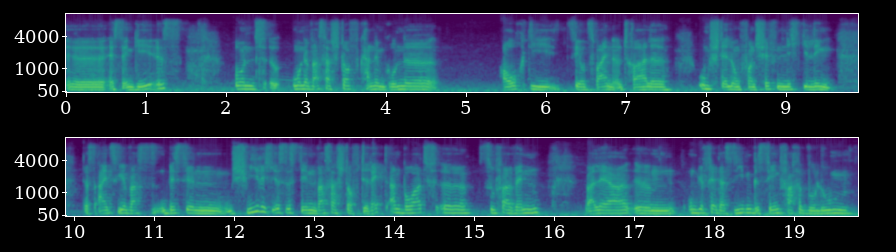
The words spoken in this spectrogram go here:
äh, SNG ist. Und äh, ohne Wasserstoff kann im Grunde auch die CO2-neutrale Umstellung von Schiffen nicht gelingen. Das Einzige, was ein bisschen schwierig ist, ist den Wasserstoff direkt an Bord äh, zu verwenden, weil er ähm, ungefähr das sieben- bis zehnfache Volumen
